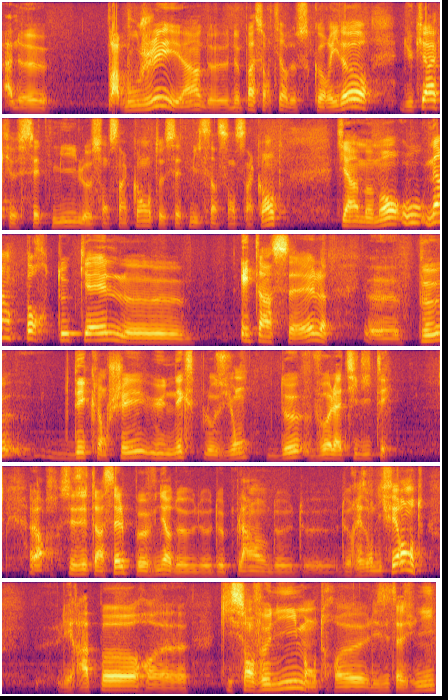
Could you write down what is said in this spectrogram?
à ne pas bouger, hein, de ne pas sortir de ce corridor du CAC 7150, 7550, qui a un moment où n'importe quelle euh, étincelle euh, peut déclencher une explosion de volatilité. Alors, ces étincelles peuvent venir de, plein de, raisons différentes. Les rapports euh, qui s'enveniment entre les États-Unis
